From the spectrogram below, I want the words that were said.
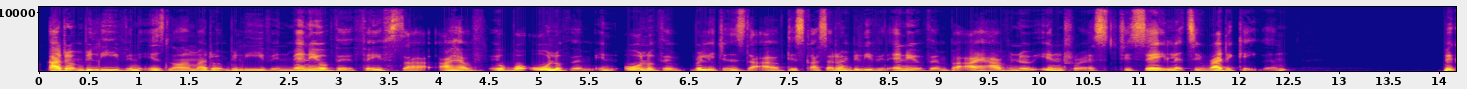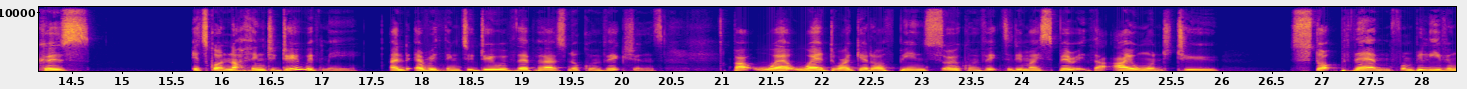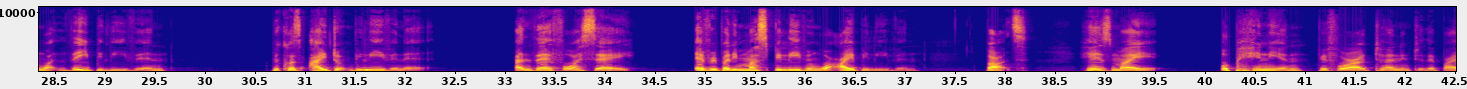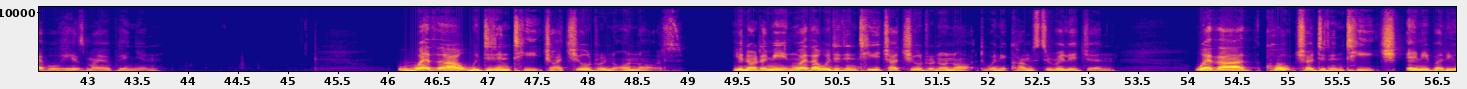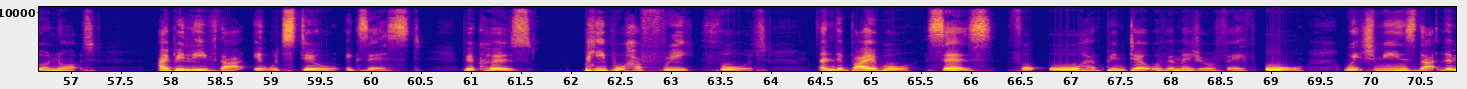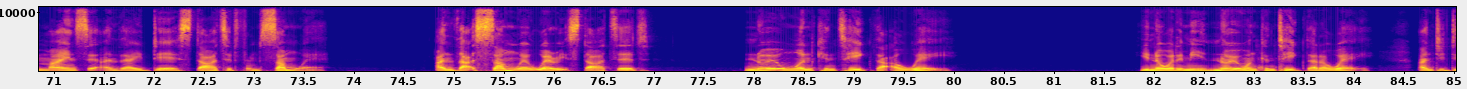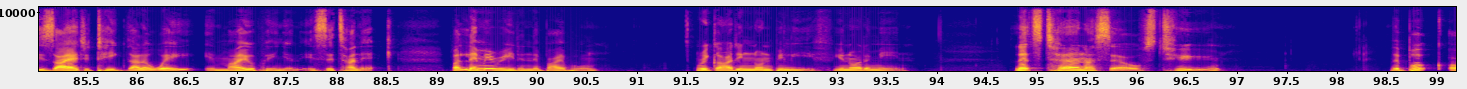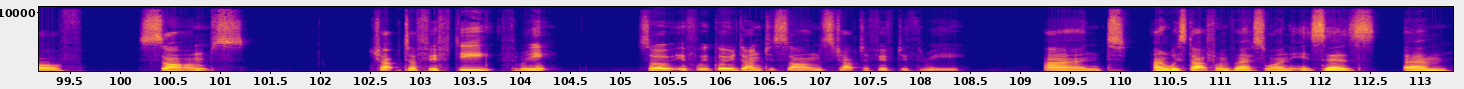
I don't believe in Islam. I don't believe in many of the faiths that I have, eh, well, all of them, in all of the religions that I've discussed. I don't believe in any of them, but I have no interest to say, let's eradicate them because it's got nothing to do with me and everything to do with their personal convictions. But where where do I get off being so convicted in my spirit that I want to stop them from believing what they believe in because I don't believe in it. And therefore I say everybody must believe in what I believe in. But here's my opinion before I turn into the Bible. Here's my opinion whether we didn't teach our children or not, you know what I mean? Whether we didn't teach our children or not when it comes to religion, whether culture didn't teach anybody or not, I believe that it would still exist because people have free thought. And the Bible says, for all have been dealt with a measure of faith, all, which means that the mindset and the idea started from somewhere and that's somewhere where it started, no one can take that away. You know what I mean? No one can take that away. And to desire to take that away, in my opinion, is satanic. But let me read in the Bible regarding non belief. You know what I mean? Let's turn ourselves to the book of Psalms, chapter 53. So if we go down to Psalms chapter 53 and and we start from verse 1, it says, um,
